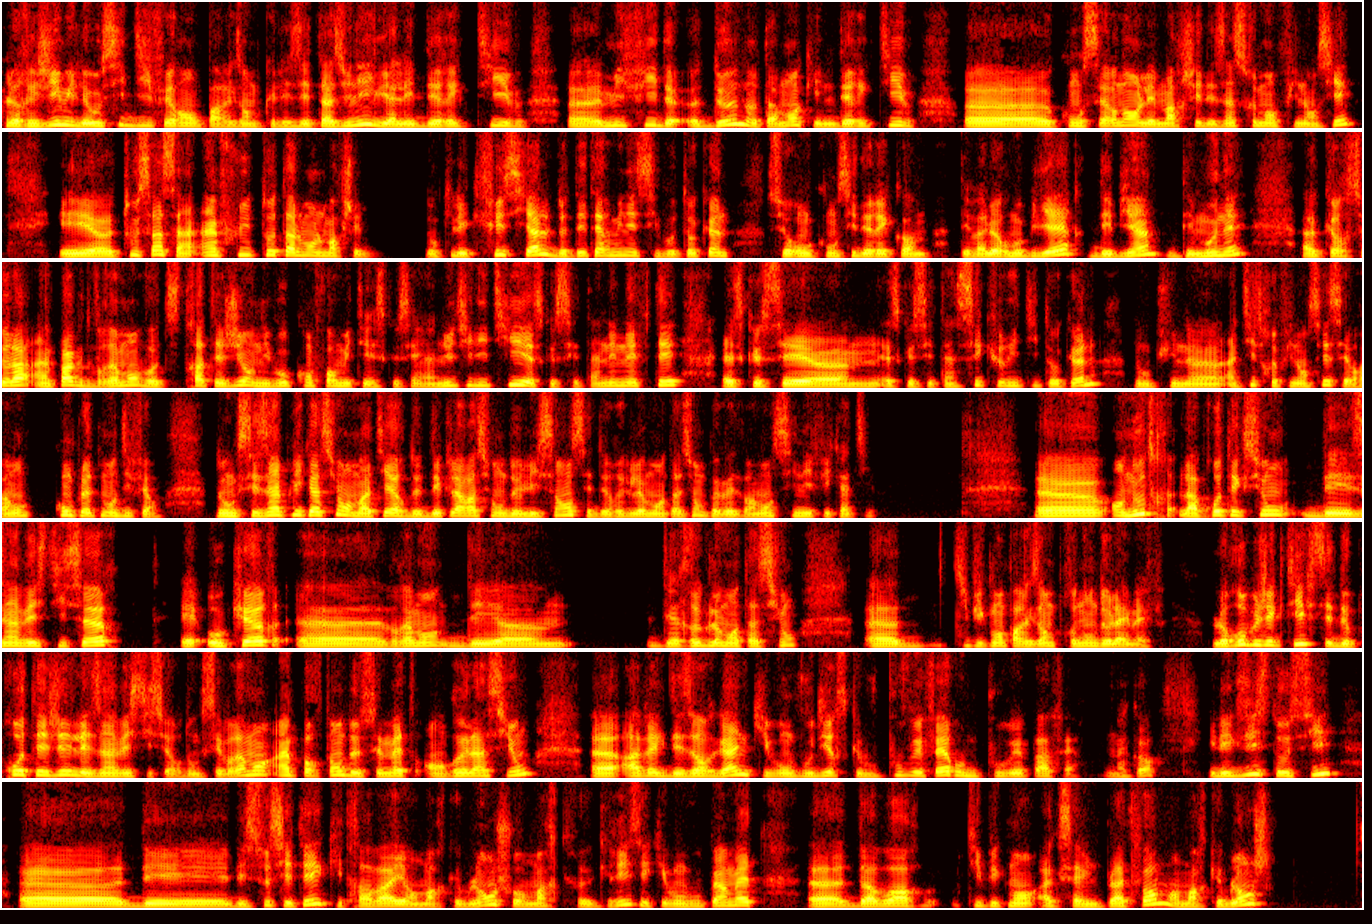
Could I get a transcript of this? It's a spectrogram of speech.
le régime, il est aussi différent, par exemple, que les États-Unis. Il y a les directives euh, MIFID 2, notamment, qui est une directive euh, concernant les marchés des instruments financiers. Et tout ça, ça influe totalement le marché. Donc, il est crucial de déterminer si vos tokens seront considérés comme des valeurs mobilières, des biens, des monnaies, euh, car cela impacte vraiment votre stratégie au niveau conformité. Est-ce que c'est un utility? Est-ce que c'est un NFT Est-ce que c'est euh, est -ce un security token? Donc, euh, un titre financier, c'est vraiment complètement différent. Donc, ces implications en matière de déclaration de licence et de réglementation peuvent être vraiment significatives. en outre, la protection des investisseurs est au cœur vraiment des, des réglementations, euh, typiquement par exemple, prenons de l'AMF. Leur objectif, c'est de protéger les investisseurs. Donc, c'est vraiment important de se mettre en relation euh, avec des organes qui vont vous dire ce que vous pouvez faire ou ne pouvez pas faire. D'accord? Il existe aussi euh, des, des, sociétés qui travaillent en marque blanche ou en marque grise et qui vont vous permettre d'avoir typiquement accès à une plateforme en marque blanche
